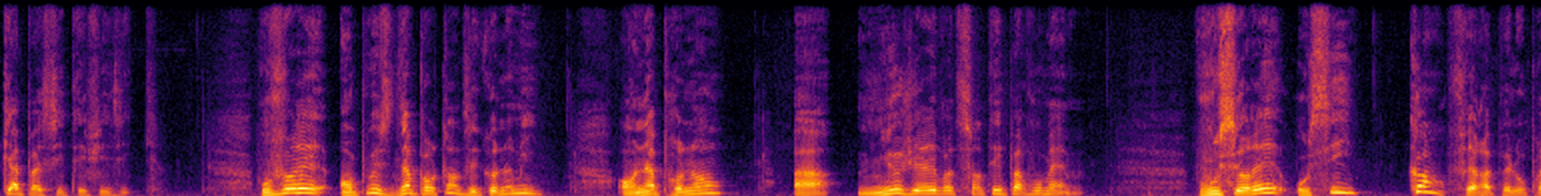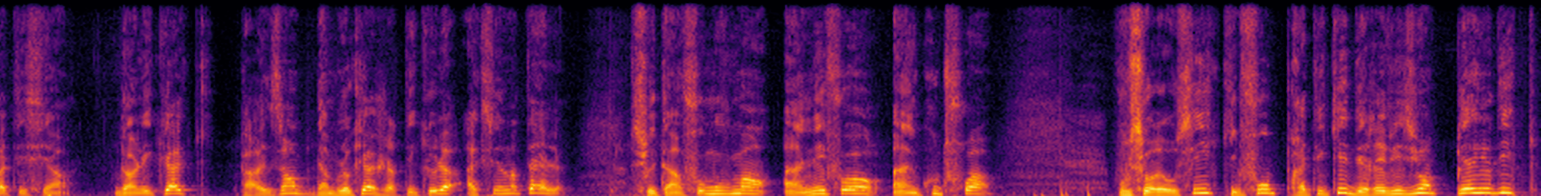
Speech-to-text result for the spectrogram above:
capacités physiques. Vous ferez en plus d'importantes économies en apprenant à mieux gérer votre santé par vous-même. Vous saurez aussi quand faire appel aux praticiens, dans les cas, par exemple, d'un blocage articulaire accidentel, suite à un faux mouvement, à un effort, à un coup de froid. Vous saurez aussi qu'il faut pratiquer des révisions périodiques,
